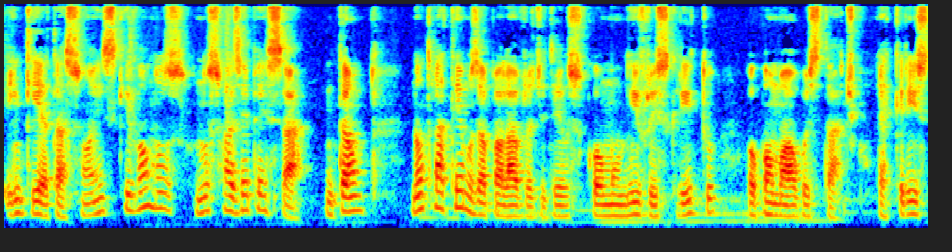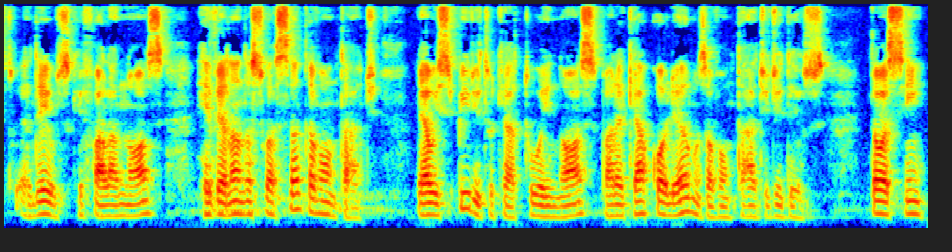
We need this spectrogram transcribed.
inquietações que vão nos, nos fazer pensar. Então, não tratemos a palavra de Deus como um livro escrito ou como algo estático. É Cristo, é Deus que fala a nós, revelando a sua santa vontade. É o Espírito que atua em nós para que acolhamos a vontade de Deus. Então, assim,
